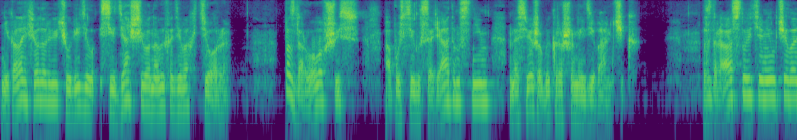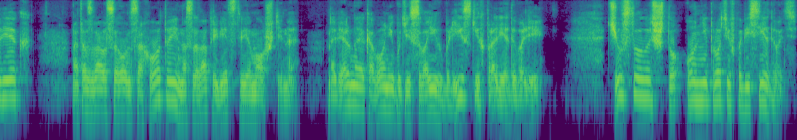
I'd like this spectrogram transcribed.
Николай Федорович увидел сидящего на выходе вахтера. Поздоровавшись, опустился рядом с ним на свежевыкрашенный диванчик. «Здравствуйте, мил человек!» — отозвался он с охотой на слова приветствия Мошкина. «Наверное, кого-нибудь из своих близких проведывали». Чувствовалось, что он не против побеседовать,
